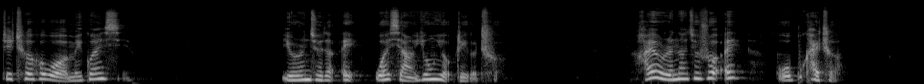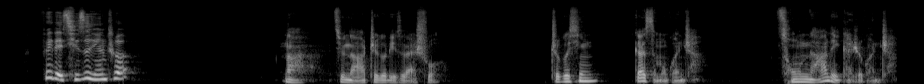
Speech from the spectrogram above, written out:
这车和我没关系；有人觉得，哎，我想拥有这个车；还有人呢，就说，哎，我不开车，非得骑自行车。那就拿这个例子来说，这颗星该怎么观察？从哪里开始观察？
